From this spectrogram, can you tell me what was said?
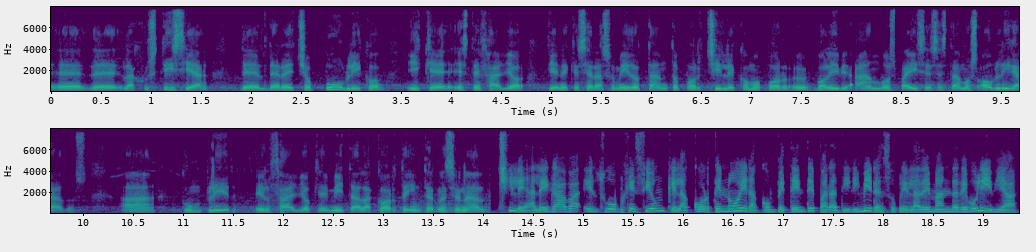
eh, de la justicia, del derecho público y que este fallo tiene que ser asumido tanto por Chile como por eh, Bolivia. Ambos países estamos obligados a cumplir el fallo que emita la Corte Internacional. Chile alegaba en su objeción que la Corte no era competente para dirimir sobre la demanda de Bolivia,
